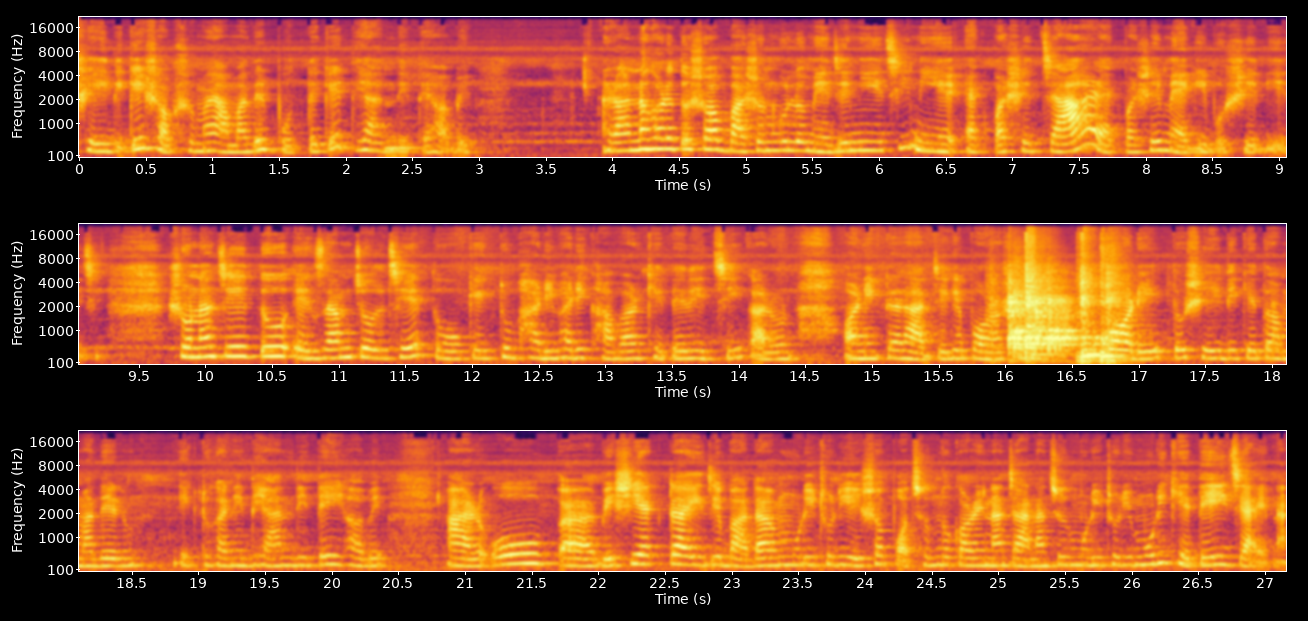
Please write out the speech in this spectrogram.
সেই দিকেই সবসময় আমাদের প্রত্যেকের ধ্যান দিতে হবে। রান্নাঘরে তো সব বাসনগুলো মেজে নিয়েছি, নিয়ে এক পাশে চা আর এক পাশে ম্যাগি বসিয়ে দিয়েছি। সোনা যেহেতু এক্সাম চলছে, তো ওকে একটু ভারী ভারী খাবার খেতে দিচ্ছি, কারণ অনেকটা রাত জেগে পড়াশোনা করে, তো সেই দিকে তো আমাদের একটুখানি ধ্যান দিতেই হবে। আর ও বেশি একটা এই যে বাদাম মুড়ি টুড়ি এসব পছন্দ করে না, চানাচুর মুড়ি টুড়ি মুড়ি খেতেই চায় না।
